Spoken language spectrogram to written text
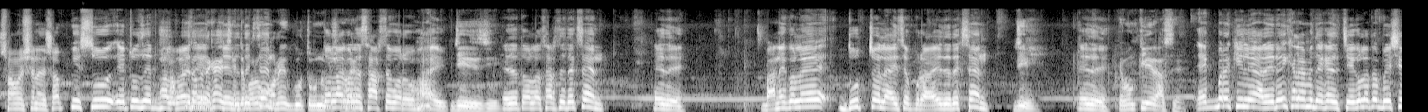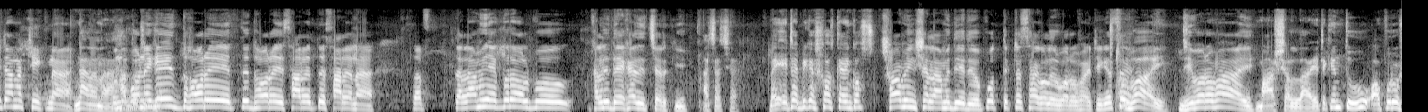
সমস্যা নাই। সবকিছু এ টু জেড ভালো ভাই সবকিছু আমরা দেখাচ্ছি, এটা বরং অনেক গুরুত্বপূর্ণ তলা গলে ছাড়ছে বড় ভাই। জি জি জি। এই যে তলা ছাড়ছে দেখছেন? এই যে বানে গলে দুধ চলে আইছে পুরা। এই যে দেখছেন? জি। এই যে এবং ক্লিয়ার আছে। একবারে ক্লিয়ার এটাই খেলে আমি দেখা দিচ্ছি। এগুলো তো বেশি টানা ঠিক না। না, না, অনেকেই ধরে ধরে ছাড়ে তে ছাড়ে না। তা- তাহলে আমি একবারে অল্প খালি দেখা দিচ্ছি আর কি। আচ্ছা আচ্ছা। ভাই এটা বিকাশ খরচ কষ্ট সব ইনশাল্লাহ আমি দিয়ে দেবো। প্রত্যেকটা ছাগলের বড় ভাই ঠিক আছে? ভাই। জি বড় ভাই। মার্শাল্লাহ এটা কিন্তু অপরূপ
